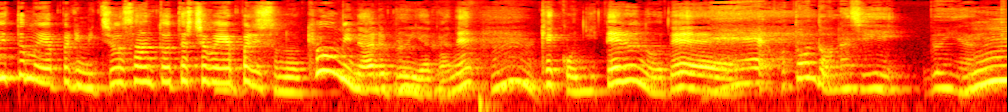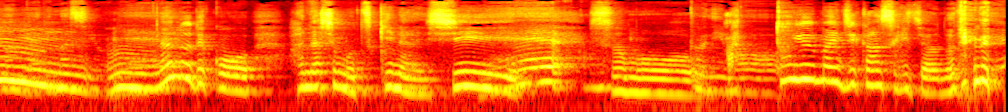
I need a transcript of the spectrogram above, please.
言ってもやっぱり道夫さんと私はやっぱりその興味のある分野がね、うん結構似てるので、ねほとんど同じ分野うん興味ありますようん。なねのでこう話も尽きないし、ねそうもう本当にもう。あっという間に時間過ぎちゃうのでね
